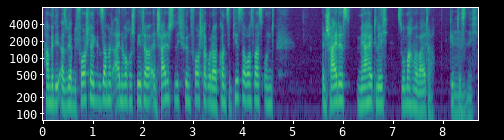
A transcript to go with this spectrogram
haben wir die, also wir haben die Vorschläge gesammelt, eine Woche später entscheidest du dich für einen Vorschlag oder konzipierst daraus was und entscheidest mehrheitlich, so machen wir weiter. Gibt es nicht.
